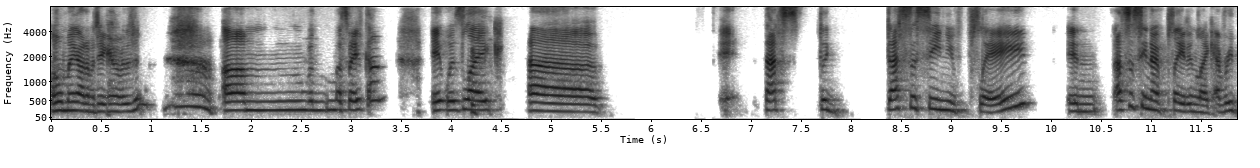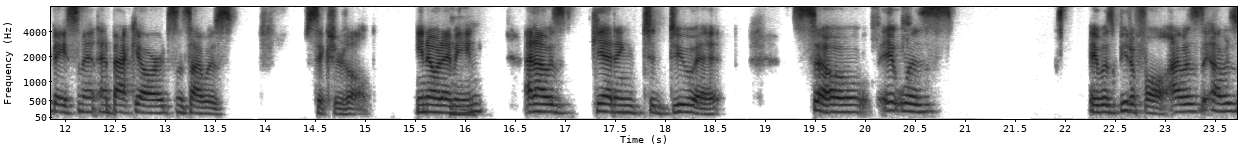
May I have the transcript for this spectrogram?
Oh my god, I'm taking over the ship. Um, my space gun. It was like, uh, it- that's the that's the scene you've played in. That's the scene I've played in like every basement and backyard since I was six years old. You know what I Mhm. mean? And I was getting to do it. So it was it was beautiful. I was I was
